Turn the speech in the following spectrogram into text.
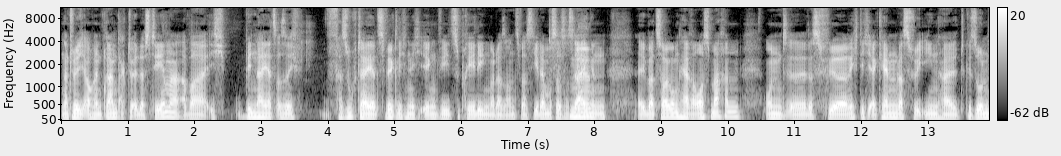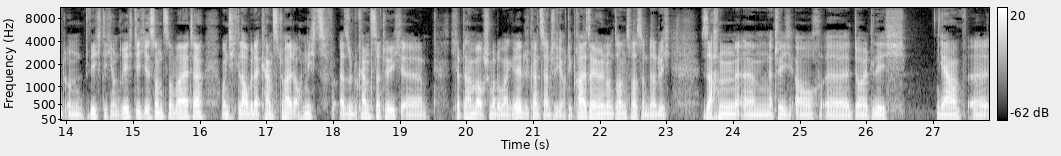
natürlich auch ein brandaktuelles Thema, aber ich bin da jetzt, also ich versuche da jetzt wirklich nicht irgendwie zu predigen oder sonst was. Jeder muss das aus nee. der eigenen äh, Überzeugung heraus machen und äh, das für richtig erkennen, was für ihn halt gesund und wichtig und richtig ist und so weiter. Und ich glaube, da kannst du halt auch nichts, also du kannst natürlich, äh, ich glaube, da haben wir auch schon mal drüber geredet, du kannst natürlich auch die Preise erhöhen und sonst was und dadurch Sachen ähm, natürlich auch äh, deutlich ja, äh,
